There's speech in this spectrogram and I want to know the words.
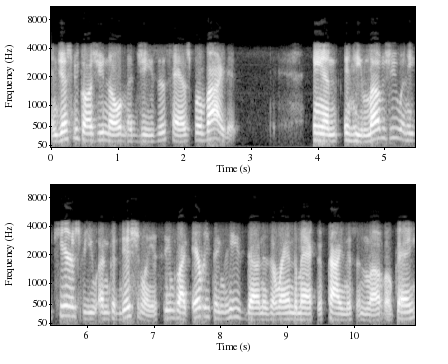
and just because you know that Jesus has provided. And and he loves you and he cares for you unconditionally. It seems like everything that he's done is a random act of kindness and love, okay?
